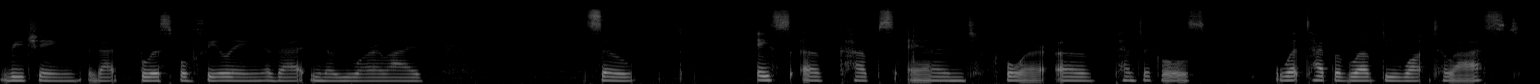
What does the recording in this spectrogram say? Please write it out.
reaching that blissful feeling that, you know, you are alive. So, Ace of Cups and Four of Pentacles, what type of love do you want to last?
